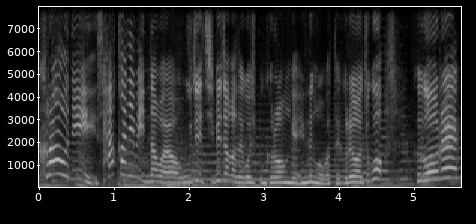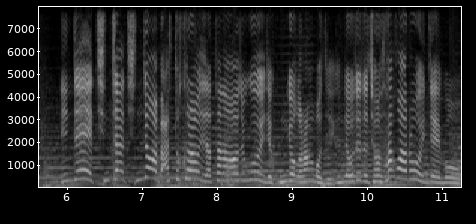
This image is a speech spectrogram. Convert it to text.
크라운이 사악한 힘이 있나 봐요. 우주의 지배자가 되고 싶은 그런 게 있는 것 같아. 그래가지고 그거를 이제 진짜 진정한 마스터 크라운이 나타나가지고 이제 공격을 한 거지. 근데 어쨌든 저 사과로 이제 뭐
